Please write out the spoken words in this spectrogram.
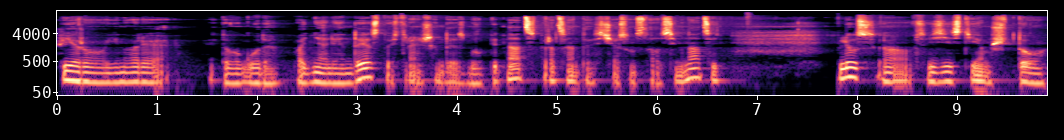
1 января этого года подняли НДС, то есть раньше НДС был 15%, сейчас он стал 17%. Плюс э, в связи с тем, что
